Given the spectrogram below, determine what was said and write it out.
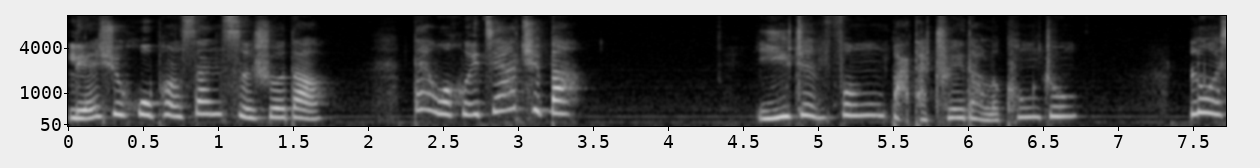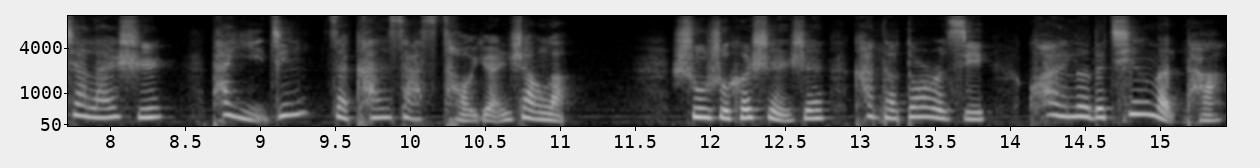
连续互碰三次，说道。带我回家去吧。一阵风把它吹到了空中，落下来时，它已经在堪萨斯草原上了。叔叔和婶婶看到 Dorothy，快乐地亲吻她。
